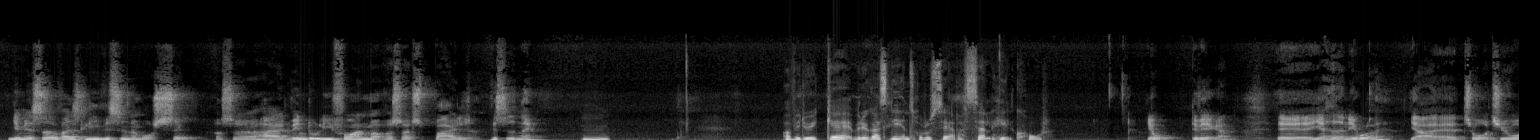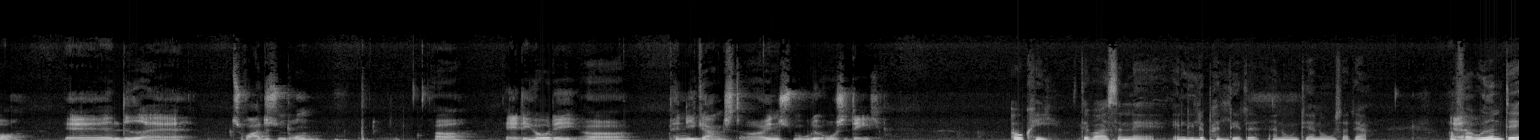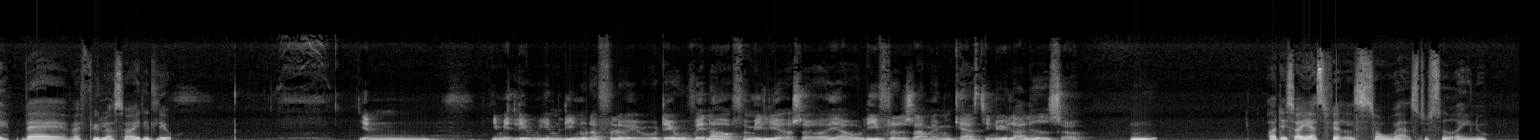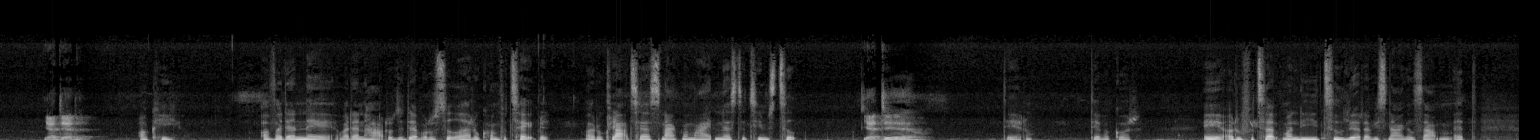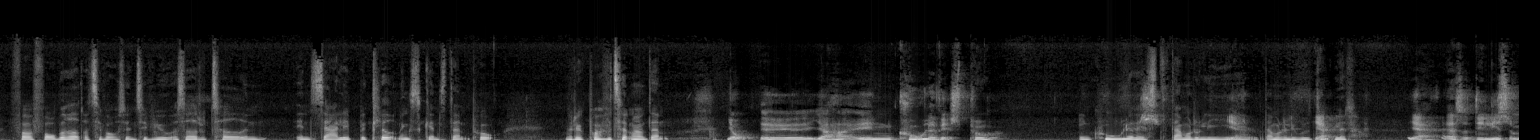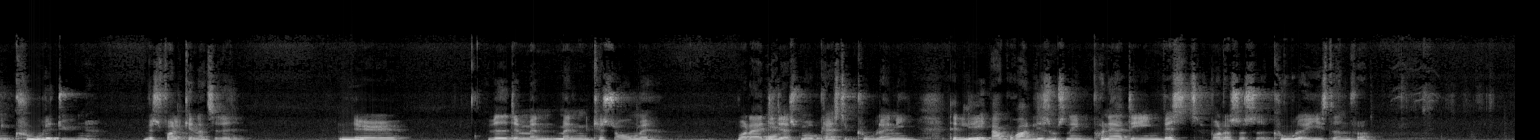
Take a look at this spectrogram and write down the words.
Jamen jeg sidder faktisk lige ved siden af vores seng, og så har jeg et vindue lige foran mig, og så et spejl ved siden af. Mm. Og vil du, ikke, vil du ikke også lige introducere dig selv helt kort? Jo, det vil jeg gerne. Øh, Jeg hedder Nikolaj, jeg er 22 år, øh, lider af Tourette-syndrom, og ADHD og panikangst og en smule OCD. Okay, det var også en, øh, en lille palette af nogle diagnoser der. Og Ja. for uden det, hvad, hvad fylder så i dit liv? Jamen, i mit liv, jamen lige nu der følger jo, det er jo venner og familie, og så er jeg jo lige flyttet sammen med min kæreste i ny lejlighed, så Mm. Og det er så jeres fælles soveværelse, du sidder i nu? ja, det er det. Okay. Og hvordan, øh, hvordan har du det der, hvor du sidder? Er du komfortabel? Og er du klar til at snakke med mig den næste times tid? Ja, det er Det er du. Det var godt. Øh, og du fortalte mig lige tidligere, da vi snakkede sammen, at for at forberede dig til vores interview, og så havde du taget en, en særlig beklædningsgenstand på. Vil du ikke prøve at fortælle mig om den? Jo, øh, jeg har en kuglevest på. En kuglevest. Der må du lige, Ja. ja. der må du lige uddybe Ja. lidt. Ja, altså det er ligesom en kugledyne, hvis folk kender til det. Mm. Øh, ved det, man, man kan sove med, hvor der er de Ja. der små plastikkugler inde i. Det er lige akkurat ligesom sådan en, på nær det er en vest, hvor der så sidder kugler i i stedet for.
